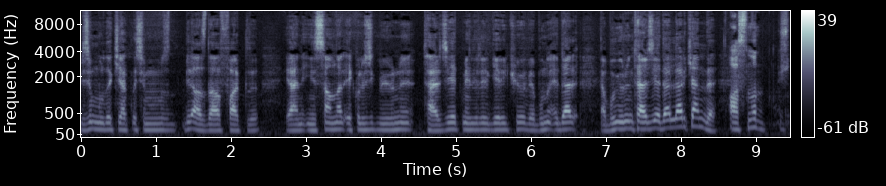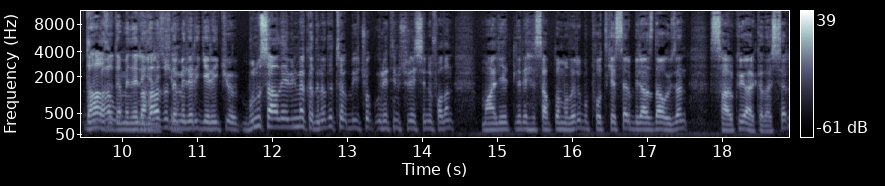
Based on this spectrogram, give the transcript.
bizim buradaki yaklaşımımız biraz daha farklı. Yani insanlar ekolojik bir ürünü tercih etmeleri gerekiyor ve bunu eder ya bu ürünü tercih ederlerken de Aslında daha az ödemeleri daha gerekiyor. az ödemeleri gerekiyor. Bunu sağlayabilmek adına da tabii çok üretim süreçlerini falan maliyetleri hesaplamaları bu podcastler biraz daha o yüzden sarkıyor arkadaşlar.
